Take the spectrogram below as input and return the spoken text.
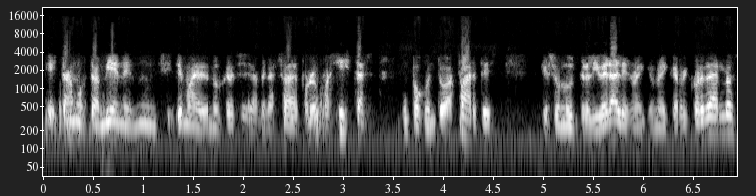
Estamos también en un sistema de democracias amenazadas por los fascistas, un poco en todas partes, que son ultraliberales, no hay que, no hay que recordarlos.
